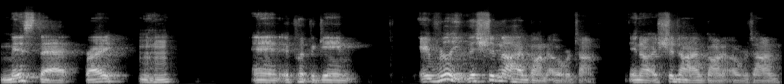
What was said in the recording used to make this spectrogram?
missed that, right? Mhm. and it put the game. It really this should not have gone to overtime. You know, it should not have gone to overtime.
